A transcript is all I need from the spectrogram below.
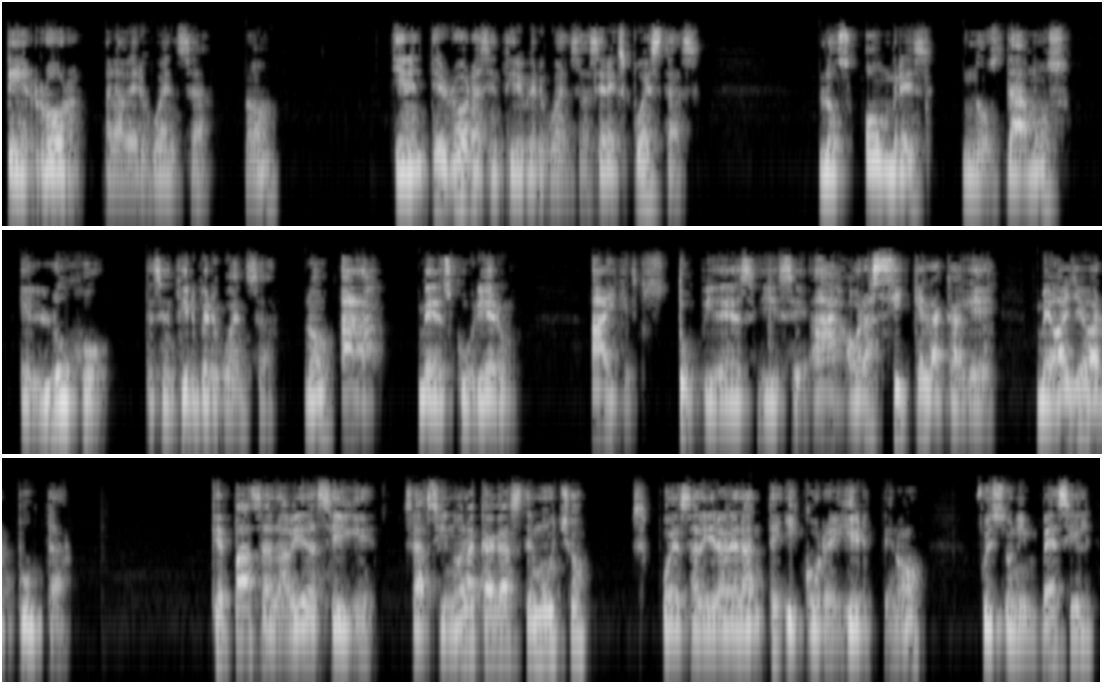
terror a la vergüenza, ¿no? Tienen terror a sentir vergüenza, a ser expuestas. Los hombres nos damos el lujo de sentir vergüenza, ¿no? Ah, me descubrieron ay, qué estupidez, dice, ah, ahora sí que la cagué, me va a llevar puta. ¿Qué pasa? La vida sigue. O sea, si no la cagaste mucho, puedes salir adelante y corregirte, ¿no? Fuiste un imbécil,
